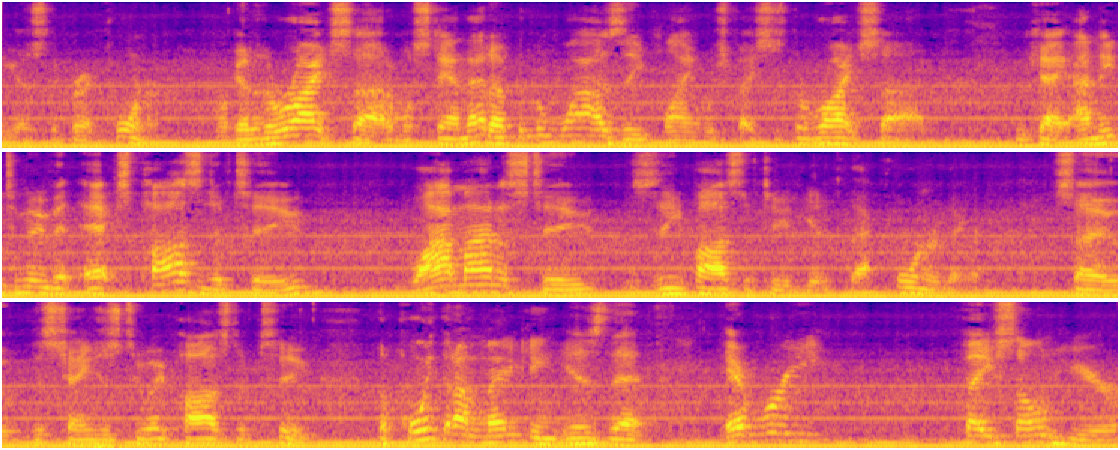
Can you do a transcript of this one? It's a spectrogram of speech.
it goes to the correct corner. I'll go to the right side. I'm going to stand that up in the YZ plane, which faces the right side. Okay, I need to move it X positive 2, y minus 2, z positive 2 to get it to that corner there. So this changes to a positive 2. The point that I'm making is that every face on here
